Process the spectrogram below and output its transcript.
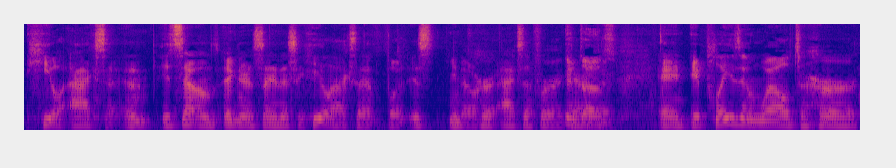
heel accent. And it sounds ignorant saying this a heel accent, but it's, you know, her accent for her character. does. And it plays in well to her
